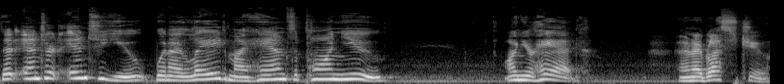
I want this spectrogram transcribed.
that entered into you when I laid my hands upon you, on your head, and I blessed you.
